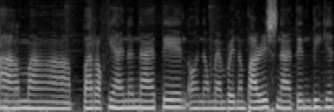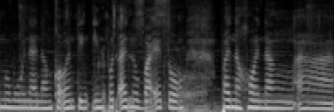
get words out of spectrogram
uh, mga parokyano natin o ng member ng parish natin, bigyan mo muna ng kaunting input. Ano ba itong panahon ng uh,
